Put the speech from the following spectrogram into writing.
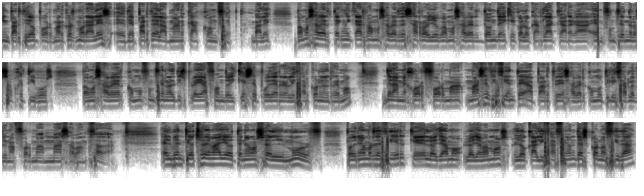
impartido por Marcos Morales eh, de parte de la marca Concept, ¿vale? Vamos a ver técnicas, vamos a ver desarrollo, vamos a ver dónde hay que colocar la carga en función de los objetivos, vamos a ver cómo funciona el display a fondo y qué se puede realizar con el remo de la mejor forma, más eficiente, aparte de saber cómo utilizarlo de una forma más avanzada. El 28 de mayo tenemos el MURF. Podríamos decir que lo, llamo, lo llamamos localización desconocida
